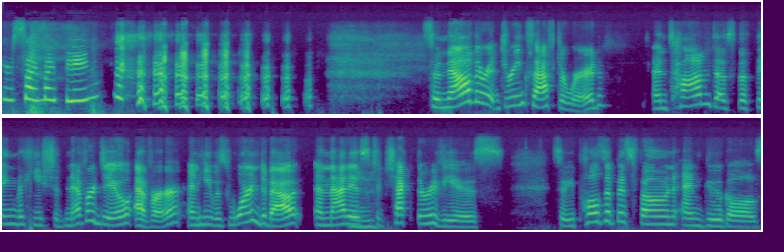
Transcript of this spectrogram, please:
you sign my thing. So now they're at drinks afterward and tom does the thing that he should never do ever and he was warned about and that is Yeah. to check the reviews. So he pulls up his phone and Googles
